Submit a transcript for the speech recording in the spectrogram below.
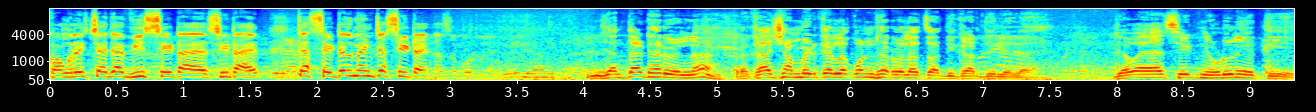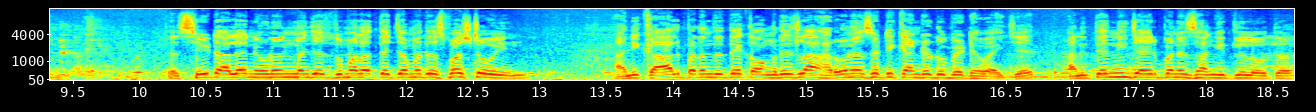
काँग्रेसच्या ज्या वीस सीट आहे- सीट आहेत त्या सेटलमेंटच्या सीट आहेत असं बोललं जनता ठरवेल ना? प्रकाश आंबेडकरला कोण ठरवायचा अधिकार दिलेला आहे? जेव्हा ह्या सीट निवडून येतील तर सीट आल्या निवडून म्हणजे तुम्हाला त्याच्यामध्ये स्पष्ट होईल. आणि कालपर्यंत ते काँग्रेसला हरवण्यासाठी कॅन्डिडेट उभे ठेवायचे आणि त्यांनी जाहीरपणे सांगितलेलं होतं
